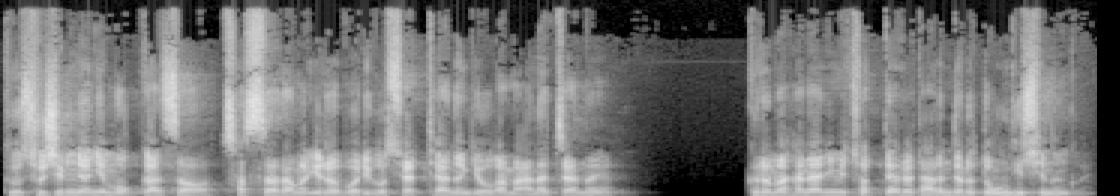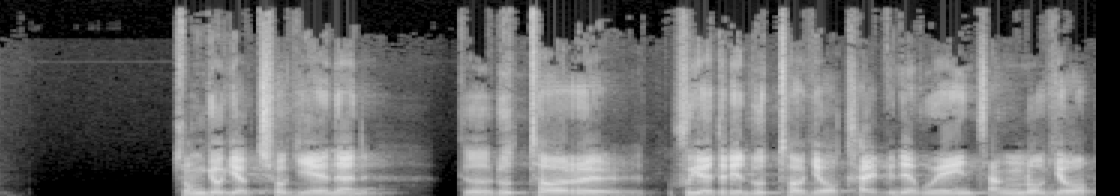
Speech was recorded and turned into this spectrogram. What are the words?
그 수십 년이 못 가서 첫사랑을 잃어버리고 쇠퇴하는 경우가 많았잖아요. 그러면 하나님이 촛대를 다른 데로 또 옮기시는 거예요. 종교개혁 초기에는 그 루터를 후예들인 루터교, 칼빈의 후예인 장로교,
